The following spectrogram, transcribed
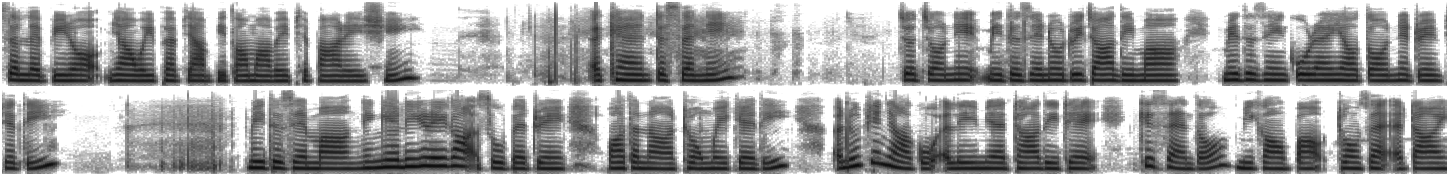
ဆက်လက်ပြီးတော့မျှဝေဖတ်ပြပေးသွားမှာပဲဖြစ်ပါတယ်ရှင်အခန်းတစ်ဆက်နှစ်ကြော်ကြော်နှင့်မေသဇင်တို့တွေ့ကြသည်မှာမေသဇင်ကိုရန်ရောက်သောနှစ်တွင်ဖြစ်သည် မိသဇင်မှာငယ်ငယ်လေးကလေးကအဆိုဘက်တွင်ဝါသနာထုံမွေခဲ့သည်အနုပညာကိုအလေးအမြတ်ထားသည့်ထက်ခေတ်ဆန်သောမိကောင်းပေါက်ထုံစံအတိုင်း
